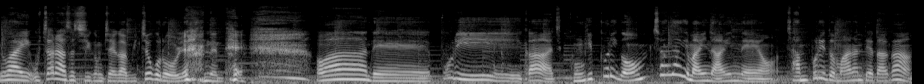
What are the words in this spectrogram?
요 아이 우짜라서 지금 제가 위쪽으로 올려놨는데 와, 네. 뿌리가 공기 뿌리가 엄청나게 많이 나 있네요. 잔뿌리도 많은데다가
